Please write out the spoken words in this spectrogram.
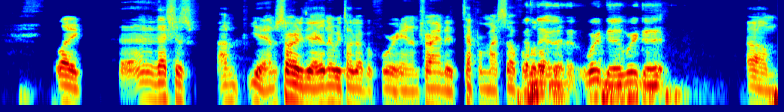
like uh, that's just I'm yeah, I'm sorry to do. I know we talked about beforehand. I'm trying to temper myself a little bit. We're good. We're good. Um,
